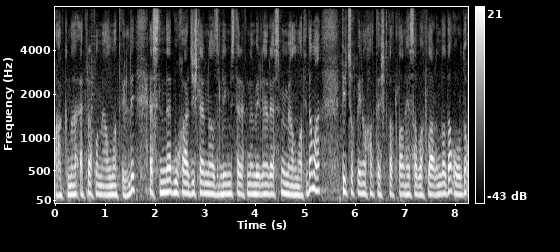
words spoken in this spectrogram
haqqında ətraflı məlumat verildi. Əslində bu Xarici İşlər Nazirliyimiz tərəfindən verilən rəsmi məlumat idi, amma bir çox beynəlxalq təşkilatların hesabatlarında da orada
